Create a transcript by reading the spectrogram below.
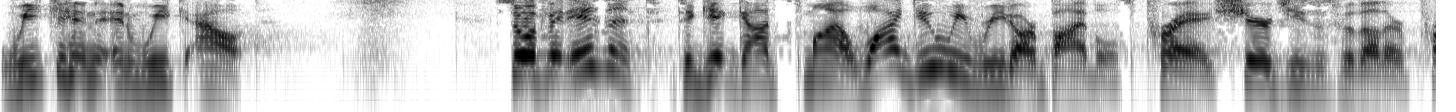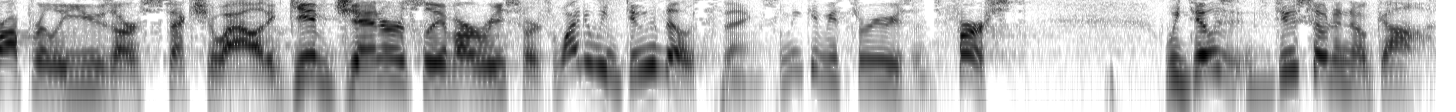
week in and week out. So, if it isn't to get God's smile, why do we read our Bibles, pray, share Jesus with others, properly use our sexuality, give generously of our resources? Why do we do those things? Let me give you three reasons. First, we do, do so to know God.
